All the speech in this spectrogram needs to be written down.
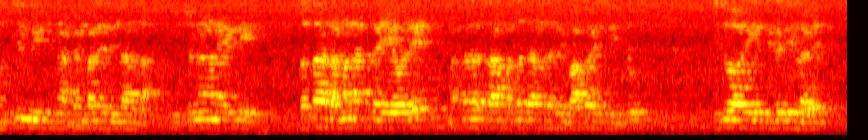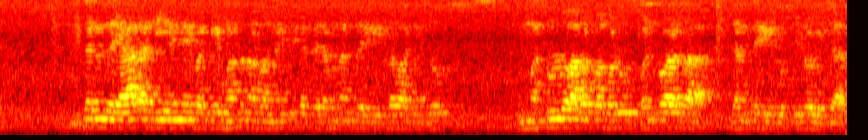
ಮುಸ್ಲಿಂ ಲೀಗಿನ ಬೆಂಬಲದಿಂದ ಅಲ್ಲ ಈ ಚುನಾವಣೆಯಲ್ಲಿ ಸ್ವತಃ ರಮಣತ್ರಯವರೇ ಮತದ ಸಹ ಮತದಾನದಲ್ಲಿ ಭಾಗವಹಿಸಿದ್ದು ಇದು ಅವರಿಗೆ ತಿಳಿದಿಲ್ಲವೇ? ಇದರಿಂದ ಯಾರ ಡಿ ಎನ್ ಎ ಬಗ್ಗೆ ಮಾತನಾಡುವ ನೈತಿಕತೆ ರಮಣತ್ರಯಗೆ ಇಲ್ಲವಾಗಿದ್ದು, ನಿಮ್ಮ ಸುಳ್ಳು ಆರೋಪಗಳು ಬಂಡವಾಳದ ಜನತೆಗೆ ಗೊತ್ತಿರುವ ವಿಚಾರ.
